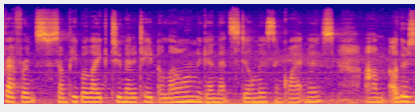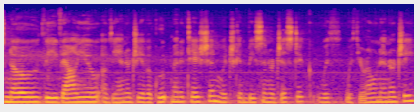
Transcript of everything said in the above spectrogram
preference. Some people like to meditate alone, again, that stillness and quietness. Um, others know the value of the energy of a group meditation, which can be synergistic with, with your own energy.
